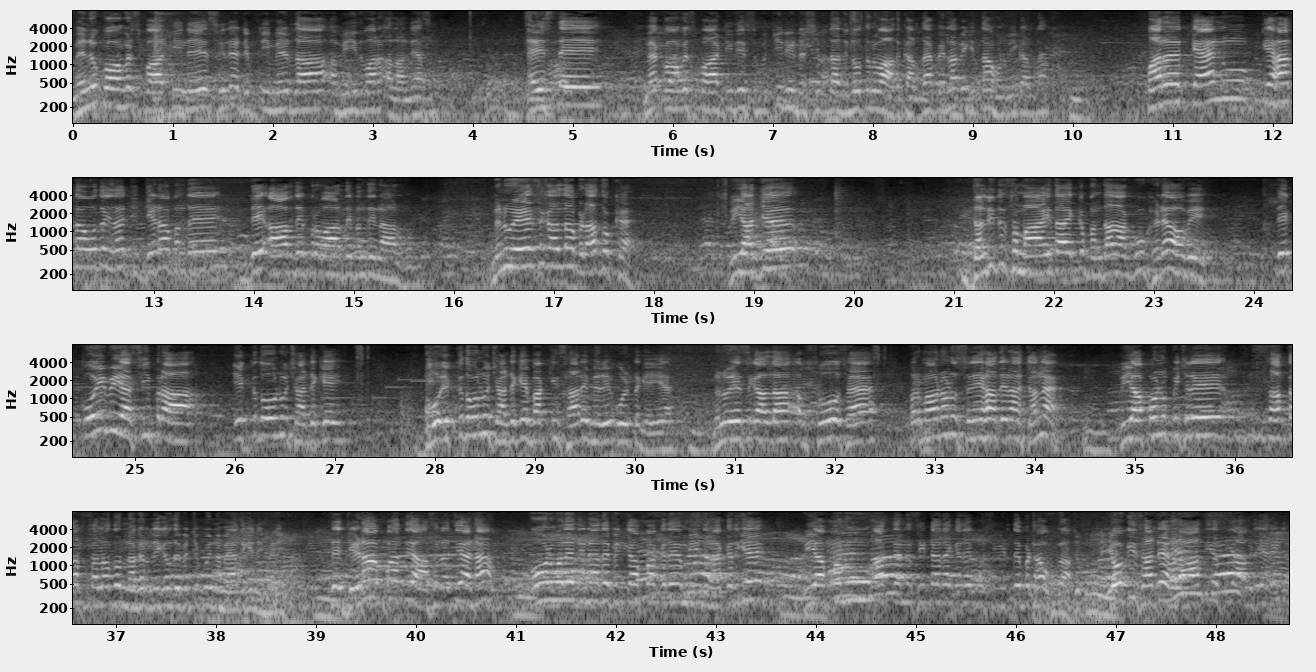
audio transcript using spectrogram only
ਮੈਨੂੰ ਕਾਂਗਰਸ ਪਾਰਟੀ ਨੇ senior deputy mayor ਦਾ ਉਮੀਦਵਾਰ ਐਲਾਨਿਆ ਸੀ। ਇਸ ਤੇ ਮੈਂ ਕਾਂਗਰਸ ਪਾਰਟੀ ਦੀ ਸਮੁੱਚੀ ਲੀਡਰਸ਼ਿਪ ਦਾ ਦਿਲੋਂ ਧੰਨਵਾਦ ਕਰਦਾ, ਪਹਿਲਾਂ ਵੀ ਕੀਤਾ, ਹੁਣ ਵੀ ਕਰਦਾ। ਪਰ ਕਹਿਣ ਨੂੰ ਕਿਹਾ ਤਾਂ ਉਹਦਾ ਜਿਹੜਾ ਬੰਦੇ ਦੇ ਆਪ ਦੇ ਪਰਿਵਾਰ ਦੇ ਬੰਦੇ ਨਾਲ ਹੋਣ। ਮੈਨੂੰ ਇਸ ਗੱਲ ਦਾ ਬੜਾ ਦੁੱਖ ਹੈ ਵੀ ਅੱਜ ਦਲਿਤ ਸਮਾਜ ਦਾ ਇੱਕ ਬੰਦਾ ਆਗੂ ਖੜਿਆ ਹੋਵੇ ਤੇ ਕੋਈ ਵੀ ਐਸੀ ਭਰਾ ਇੱਕ ਦੋ ਨੂੰ ਛੱਡ ਕੇ ਉਹ ਇੱਕ ਦੋ ਨੂੰ ਛੱਡ ਕੇ ਬਾਕੀ ਸਾਰੇ ਮੇਰੇ ਉਲਟ ਗਏ ਆ। ਮੈਨੂੰ ਇਸ ਗੱਲ ਦਾ ਅਫਸੋਸ ਹੈ, ਪਰ ਮੈਂ ਉਹਨਾਂ ਨੂੰ ਸੁਨੇਹਾ ਦੇਣਾ ਚਾਹੁੰਦਾ ਵੀ ਆਪਾਂ ਨੂੰ ਪਿਛਲੇ 7-8 ਸਾਲਾਂ ਤੋਂ ਨਗਰ ਨਿਗਮ ਦੇ ਵਿੱਚ ਕੋਈ ਨੁਮਾਇੰਦਗੀ ਨਹੀਂ ਮਿਲੀ। ਤੇ ਜਿਹੜਾ ਆਪਾਂ ਇਤਿਹਾਸ ਰਚਿਆ ਨਾ, ਆਉਣ ਵਾਲੇ ਦਿਨਾਂ ਦੇ ਵਿੱਚ ਆਪਾਂ ਕਦੇ ਉਮੀਦ ਨਾ ਕਰੀਏ ਵੀ ਆਪਾਂ ਨੂੰ ਆ ਤਿੰਨ ਸੀਟਾਂ ਤੇ ਕਦੇ ਕੋਈ ਸੀਟ ਤੇ ਬਿਠਾਊਗਾ। ਕਿਉਂਕਿ ਸਾਡੇ ਹਾਲਾਤ ਹੀ ਅਸੀਂ ਆਪਦੇ ਨਹੀਂ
